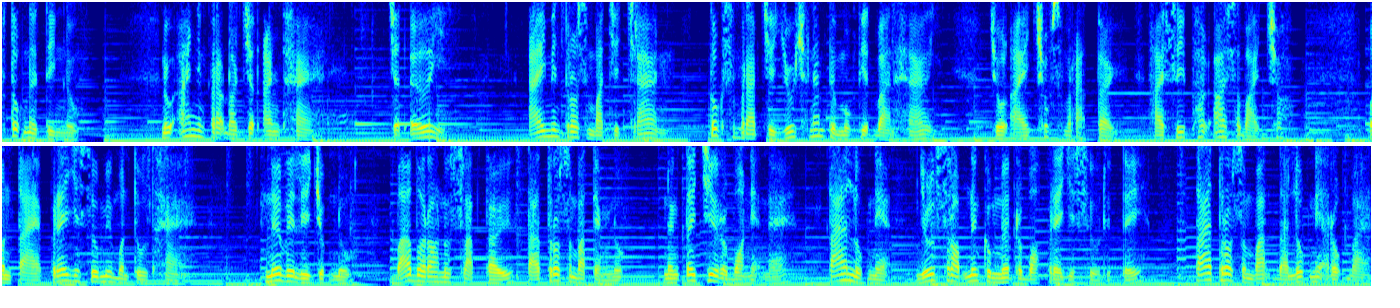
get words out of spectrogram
ផ្ទុកនៅទីនោះ នោះអញនឹងប្រាប់ដល់ចិត្តអញថាចិត្តអើយឯងមានទ្រព្យសម្បត្តិជាច្រើនទុកសម្រាប់ជាយូរឆ្នាំទៅមុខទៀតបានហើយចូលឯងឈប់សម្រាប់ទៅហើយស៊ីផឹកឲ្យសบายចុះប៉ុន្តែព្រះយេស៊ូវមានបន្ទូលថានៅវេលាយប់នោះបើបរិសនោះស្លាប់ទៅតើទ្រព្យសម្បត្តិទាំងនោះនឹងទៅជារបស់អ្នកណាតើលោកអ្នកយល់ស្របនឹងគំនិតរបស់ព្រះយេស៊ូវឬទេតើទ្រព្យសម្បត្តិដែលលោកអ្នករកបាន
